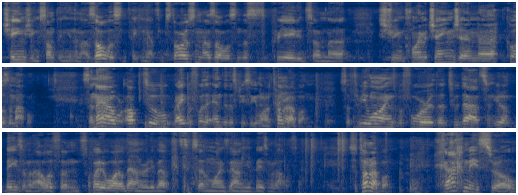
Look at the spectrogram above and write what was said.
changing something in the Mazolas and taking out some stars in the Mazolas, and this created some uh, extreme climate change and uh, caused the Mabul. So now we're up to right before the end of this piece of Gemara, Tanarabon. So three lines before the two dots, and you know Bezim and Aleph, and it's quite a while down already, about six, seven lines down, you Bezim and Aleph. So Tanarabon, Chachme Yisrael,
